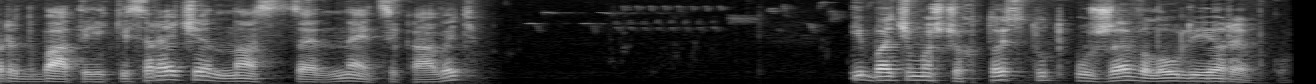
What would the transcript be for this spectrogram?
придбати якісь речі, нас це не цікавить. І бачимо, що хтось тут уже виловлює рибку.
